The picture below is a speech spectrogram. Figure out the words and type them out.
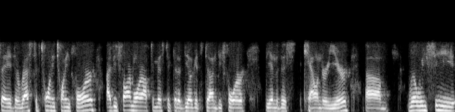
say the rest of 2024, I'd be far more optimistic that a deal gets done before the end of this calendar year. Um, will we see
